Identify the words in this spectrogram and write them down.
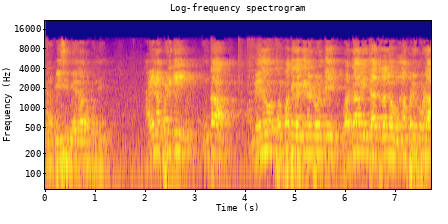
మన బీసీ మేధావులకు ఉంది. అయినప్పటికీ ఇంత మేధో సంపత్తి కలిగినటువంటి వర్గాలు ఈ జాతులలో ఉన్నప్పటికీ కూడా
